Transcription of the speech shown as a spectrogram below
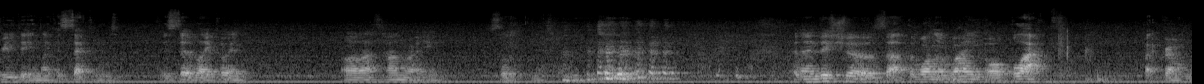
read it in like a second, instead of like going, oh that's handwriting. So, and then this shows that they want a white or black background.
